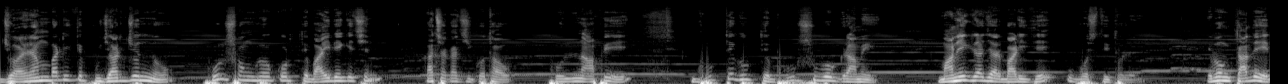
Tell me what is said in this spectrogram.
জয়রামবাটিতে পূজার জন্য ফুল সংগ্রহ করতে বাইরে গেছেন। কাছাকাছি কোথাও ফুল না পেয়ে ঘুরতে ঘুরতে ভূরশুভ গ্রামে মানিক রাজার বাড়িতে উপস্থিত হলেন এবং তাদের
